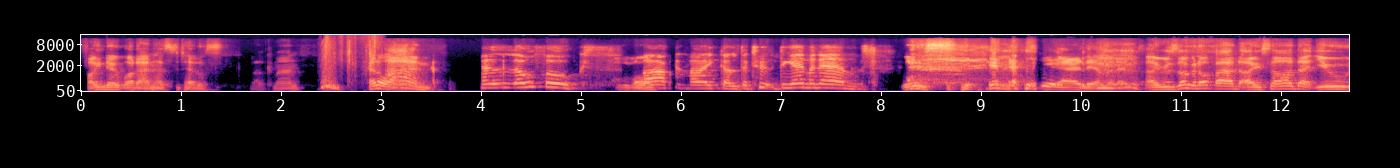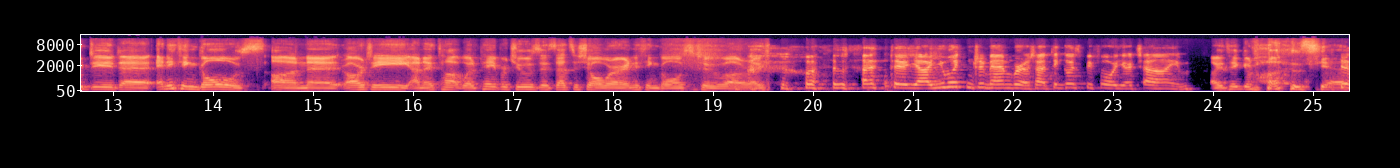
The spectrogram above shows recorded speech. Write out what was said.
find out what Anne has to tell us. Welcome, Anne. Hello, Anne. Anne, Hello, folks. How's? Mark and Michael, the two, the M and M's. yes, yes, we are the M&Ms. I was looking up and I saw that you did uh, Anything Goes on uh, RTE, and I thought, well, Paper Tuesdays, that's a show where anything goes too, all right. there you are. You wouldn't remember it. I think it was before your time. I think it was, yeah.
